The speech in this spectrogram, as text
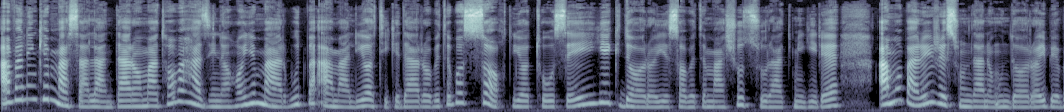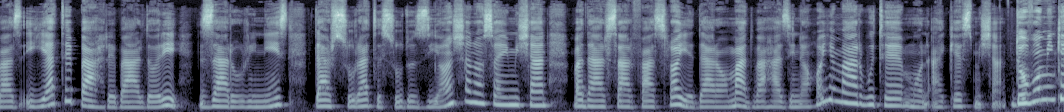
اول اینکه مثلا درآمدها و هزینه های مربوط به عملیاتی که در رابطه با ساخت یا توسعه یک دارایی ثابت مشهود صورت می‌گیره اما برای رسوندن اون دارایی به وضعیت بهره برداری ضروری نیست در صورت سود و زیان شناسایی میشن و در سرفصل های درآمد و هزینه های مربوطه منعکس میشن. دوم اینکه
